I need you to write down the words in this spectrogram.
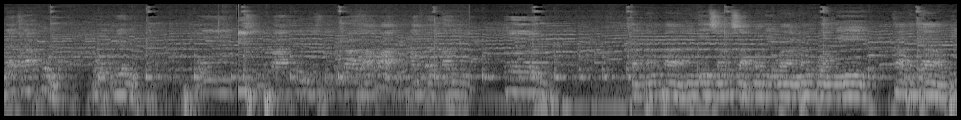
และคณะผู้โรงเรียนองค์มีสิทธาคุณสิทธาสามารถทำแต่ตามเออสัตตังพาอันดีสังสะบริวารทั้งปวงนี้ข้าพเจ้าพิ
